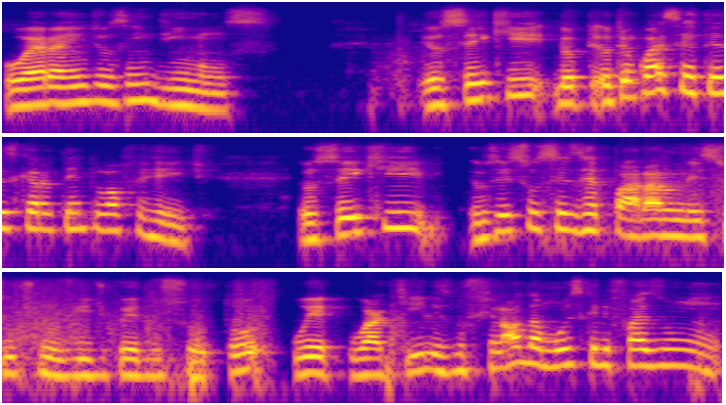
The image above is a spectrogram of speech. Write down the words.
ou era Angels and Demons. Eu sei que. Eu, tenho quase certeza que era Temple of Hate. Eu sei que. Eu não sei se vocês repararam nesse último vídeo que o Edu soltou, o, o Aquiles, no final da música, ele faz um,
